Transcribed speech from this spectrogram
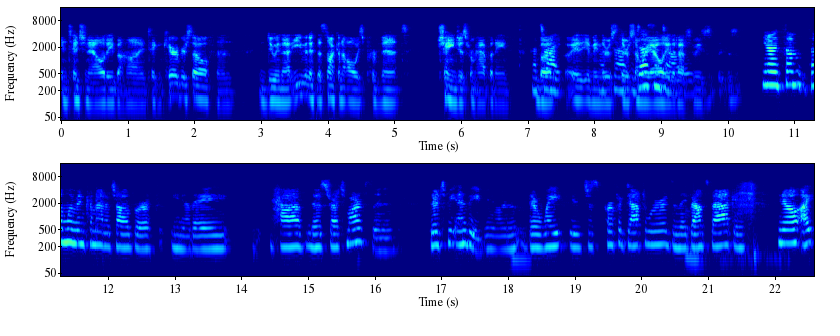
intentionality behind taking care of yourself and doing that, even if that's not going to always prevent changes from happening. That's but right. I I mean, there's right. there's some reality that has to be. always. You know, and some some women come out of childbirth, you know, they have no stretch marks and they're to be envied, you know, and Mhm. their weight is just perfect afterwards and they Mhm. bounce back and you know, I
